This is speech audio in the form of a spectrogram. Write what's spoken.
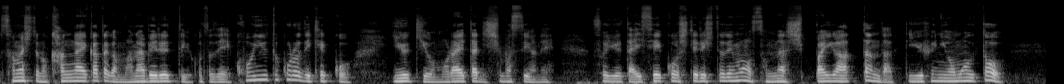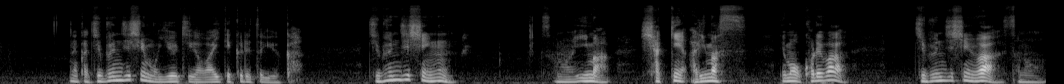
その人の考え方が学べるっていうことでこういうところで結構勇気をもらえたりしますよね。そういう大成功してる人でもそんな失敗があったんだっていうふうに思うとなんか自分自身も勇気が湧いてくるというか自分自身その今借金あります。でもこれは自分自身はその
